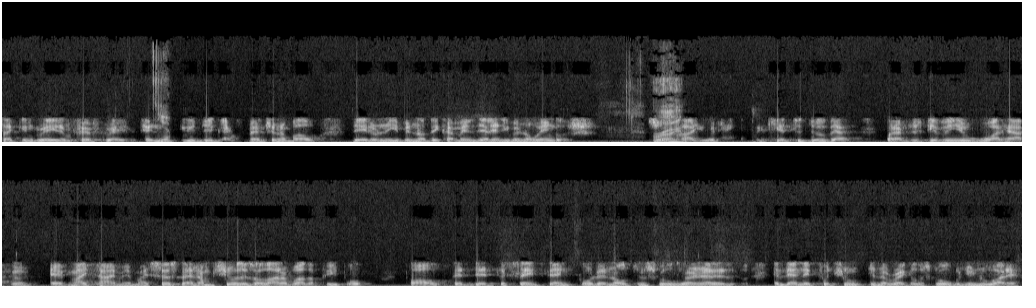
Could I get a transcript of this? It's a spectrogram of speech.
second grade and fifth grade, and Yep. you did mention about they don't even know they come in, they didn't even know English. So Right. how you would have a kid to do that? But I'm just giving you what happened at my time and my sister, and I'm sure there's a lot of other people, Paul, that did the same thing. Go to Knowlton School, learn it, and then they put you in a regular school when you knew how to,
